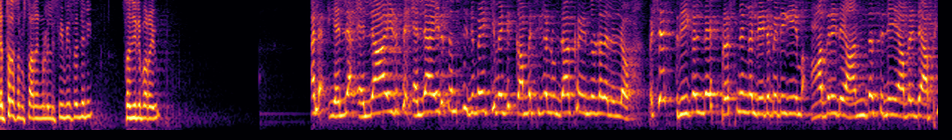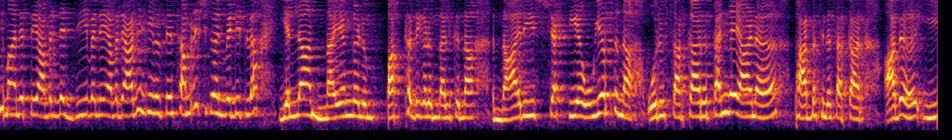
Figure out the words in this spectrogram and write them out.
എത്ര സംസ്ഥാനങ്ങളിൽ? സി വി സജിനി? സജിനി പറയൂ. അല്ല എല്ലാ എല്ലായിടത്തും എല്ലായിടത്തും സിനിമയ്ക്ക് വേണ്ടി കമ്മിറ്റികൾ ഉണ്ടാക്കുക എന്നുള്ളതല്ലല്ലോ. പക്ഷേ സ്ത്രീകളുടെ പ്രശ്നങ്ങൾ ഇടപെടുകയും അവരുടെ അന്തസ്സിനെ അവരുടെ അഭിമാനത്തെ അവരുടെ ജീവനെ അവരുടെ അതിജീവിതത്തെ സംരക്ഷിക്കാൻ വേണ്ടിയിട്ടുള്ള എല്ലാ നയങ്ങളും പദ്ധതികളും നൽകുന്ന നാരീ ശക്തിയെ ഉയർത്തുന്ന ഒരു സർക്കാർ തന്നെയാണ് ഭാരതത്തിന്റെ സർക്കാർ. അത് ഈ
